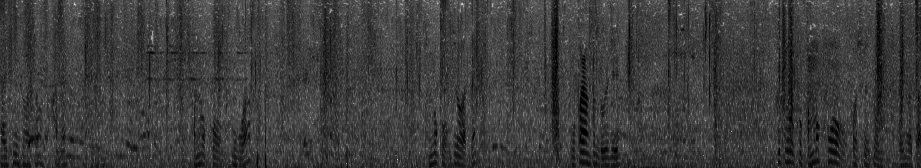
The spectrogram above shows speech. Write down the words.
날씨 좋아서 가네? 밥 먹고 온 거야? 밥 먹고 어디로 갔대? 오빠랑 좀 놀지. 그래도 그밥 먹고 벌써 좀 어디 갔다.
